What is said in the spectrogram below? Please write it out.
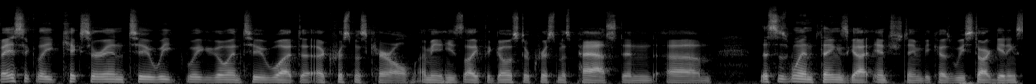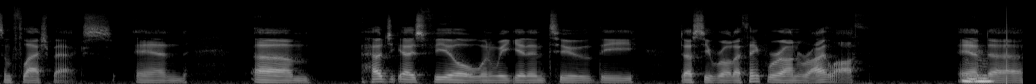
basically kicks her into we we could go into what a Christmas Carol. I mean, he's like the ghost of Christmas past, and um, this is when things got interesting because we start getting some flashbacks. And um, how'd you guys feel when we get into the Dusty World? I think we're on Ryloth, and mm-hmm. uh,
